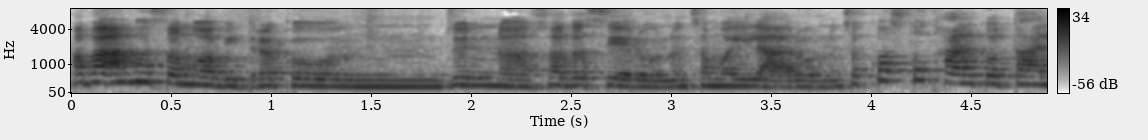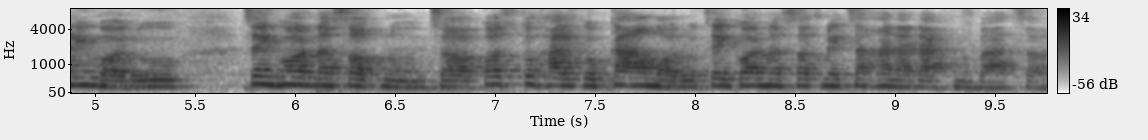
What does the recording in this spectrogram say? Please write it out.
अब आमा समूहभित्रको जुन सदस्यहरू हुनुहुन्छ महिलाहरू हुनुहुन्छ कस्तो खालको तालिमहरू चाहिँ गर्न सक्नुहुन्छ? कस्तो खालको कामहरू चाहिँ गर्न सक्ने चाहना राख्नु भएको छ?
